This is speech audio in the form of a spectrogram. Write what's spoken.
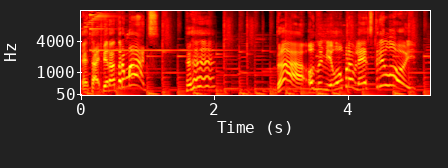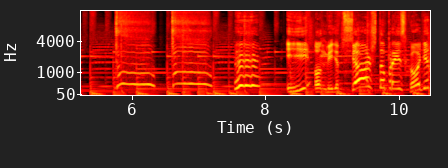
это оператор Макс. Да, он умело управляет стрелой. Ту, ту. И он видит все, что происходит,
